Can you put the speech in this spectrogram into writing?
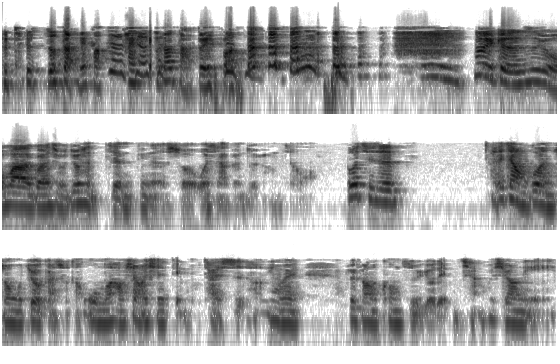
给。就是就打电话，还不要打对方。因为可能是因为我妈的关系，我就很坚定的说，我想要跟对方交往。不过其实，在交往过程中，我就有感受到，我们好像有一些点不太适合，因为对方的控制欲有点强，会希望你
